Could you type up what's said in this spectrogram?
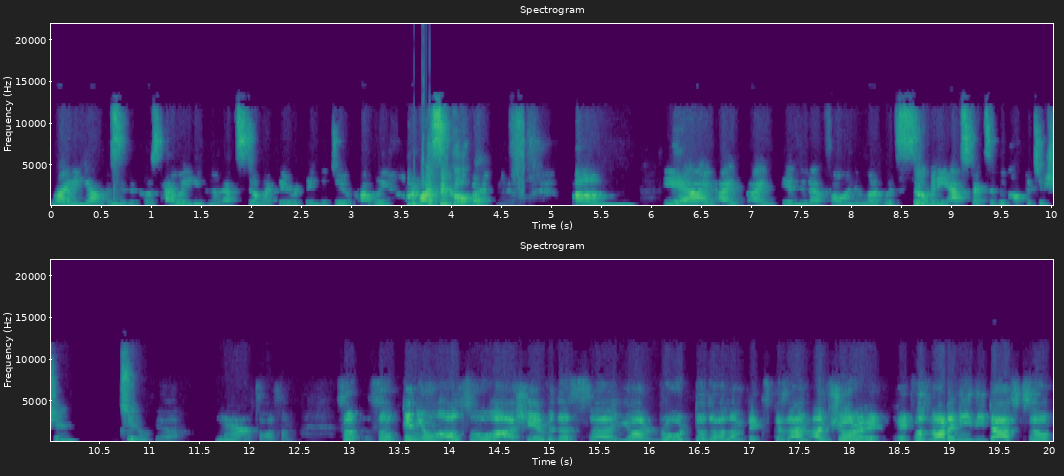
riding down Pacific Coast Highway, even though that's still my favorite thing to do, probably on a bicycle. But um, yeah, I, I, I ended up falling in love with so many aspects of the competition too. Yeah. Yeah. That's awesome. So, so can you also uh, share with us uh, your road to the Olympics? Because I'm, I'm sure it, it was not an easy task. So,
